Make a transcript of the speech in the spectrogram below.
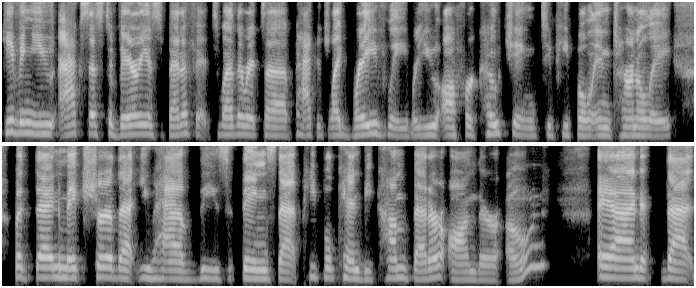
giving you access to various benefits, whether it's a package like Bravely, where you offer coaching to people internally, but then make sure that you have these things that people can become better on their own and that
